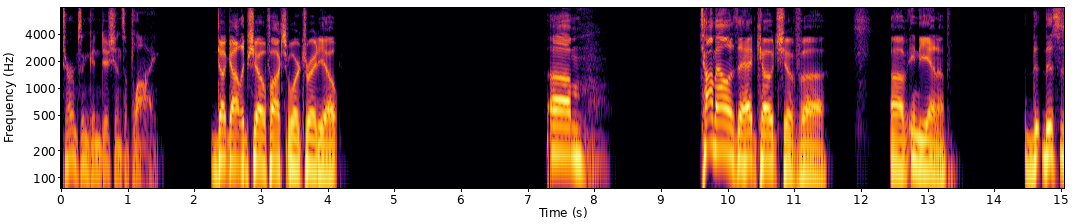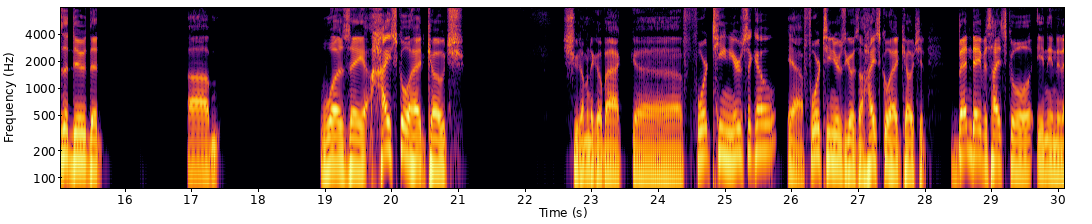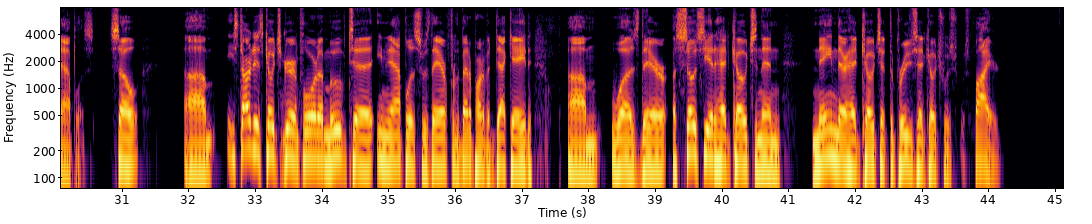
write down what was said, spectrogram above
Terms and conditions apply. Doug Gottlieb Show, Fox Sports Radio. Um, Tom Allen is the head coach of uh, of Indiana. Th- this is a dude that um, was a high school head coach. Shoot, I'm going to go back uh, 14 years ago. Yeah, 14 years ago as a high school head coach at Ben Davis High School in Indianapolis. So um, he started his coaching career in Florida, moved to Indianapolis, was there for the better part of a decade, um, was their associate head coach, and then named their head coach at the previous head coach was was fired.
